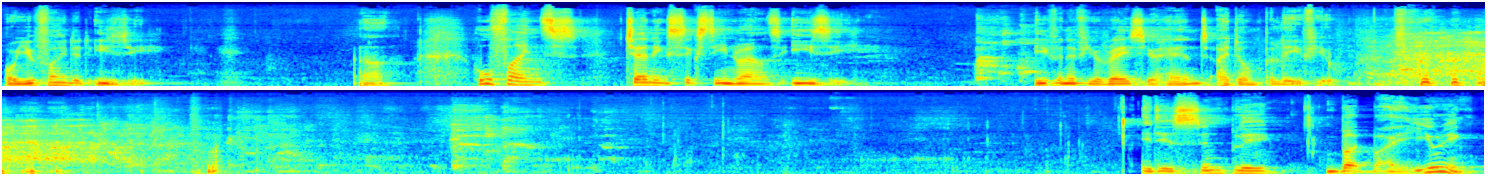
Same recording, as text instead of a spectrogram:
Or you find it easy. Uh, who finds chanting 16 rounds easy? Even if you raise your hand, I don't believe you. it is simply, but by hearing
